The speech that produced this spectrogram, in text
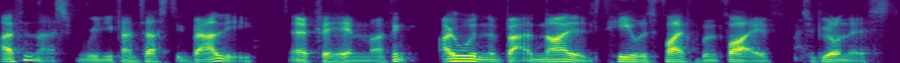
I think that's really fantastic value uh, for him. I think I wouldn't have batted an eyelid he was 5.5, to be honest.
